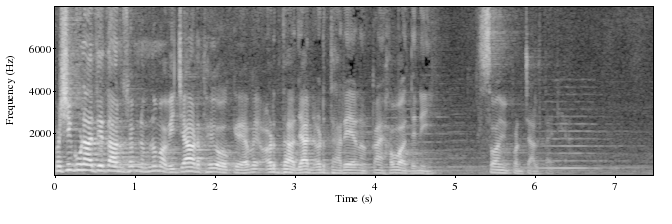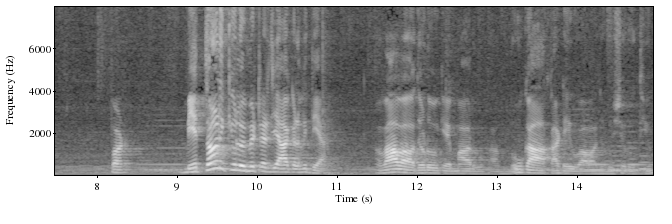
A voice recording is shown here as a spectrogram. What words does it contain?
પછી ગુણાતીતાન સ્વામી મનમાં વિચાર થયો કે, હવે અડધા જાય અડધા રે, એનો કાંઈ હવાદ નહીં. સ્વામી પણ ચાલતા પણ બે ત્રણ કિલોમીટર જે આગળ વધ્યા, વાવાઝોડું કે મારું કામ, ભૂકા કાઢે વાવાઝોડું શરૂ થયું.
